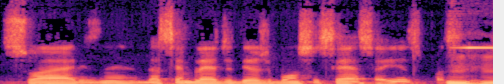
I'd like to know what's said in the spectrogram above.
Soares, né, da Assembleia de Deus de Bom Sucesso, é isso, pastor? Uhum.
